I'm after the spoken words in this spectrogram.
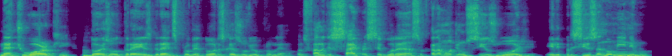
networking, dois ou três grandes provedores resolviam o problema. Quando se fala de cibersegurança, o que está na mão de um CISO hoje, ele precisa, no mínimo,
